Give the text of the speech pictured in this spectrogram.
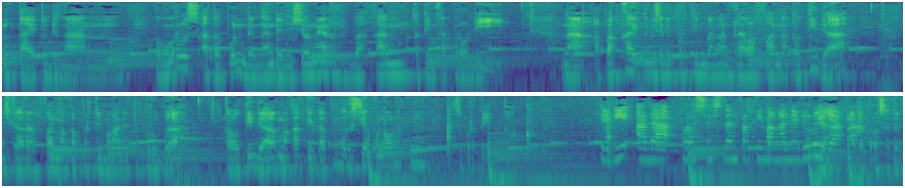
entah itu dengan pengurus ataupun dengan demisioner bahkan ke tingkat prodi. Nah apakah itu bisa dipertimbangkan relevan atau tidak? Jika relevan maka pertimbangan itu berubah. Kalau tidak maka kita pun harus siap menolaknya seperti itu. Jadi ada proses dan pertimbangannya dulu ya, Ya, ada Kang. proses dan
